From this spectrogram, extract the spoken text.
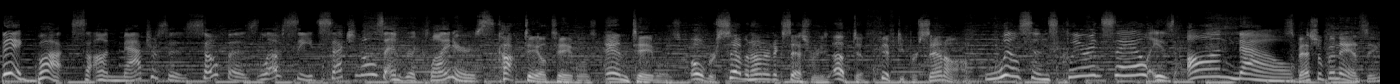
big bucks on mattresses, sofas, love seats, sectionals, and recliners. Cocktail tables, end tables, over 700 accessories, up to 50% off. Wilson's clearance sale is on now. Special financing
